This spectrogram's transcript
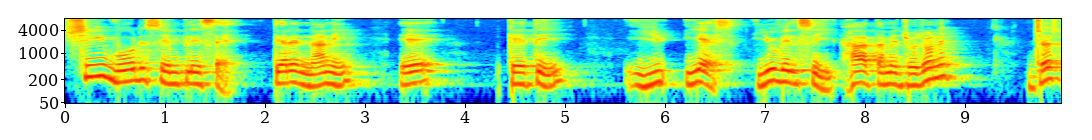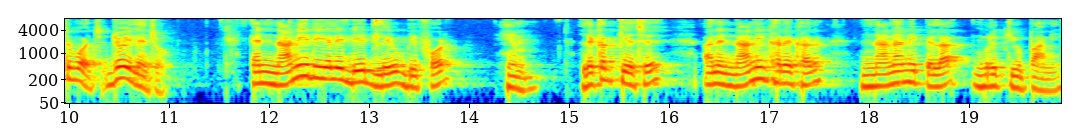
શી વુડ સિમ્પલી સે ત્યારે નાની એ કહેતી યસ યુ વિલ સી હા, તમે જોજો ને. જસ્ટ વોચ જોઈ લેજો. એન્ડ નાની really did leave before him લેખક કહે છે, અને નાની ખરેખર નાનાની પહેલાં મૃત્યુ પામી.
